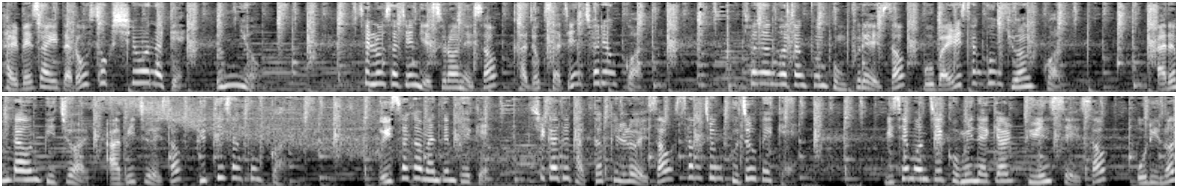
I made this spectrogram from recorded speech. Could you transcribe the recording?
갈배 사이다로 속 시원하게 음료 첼로사진 예술원에서 가족사진 촬영권 천연 화장품 봉프레에서 모바일 상품 교환권 아름다운 비주얼 아비주에서 뷰티 상품권 의사가 만든 베개 시가드 닥터필로에서 3중 구조 베개 미세먼지 고민 해결 뷰인스에서 올인원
